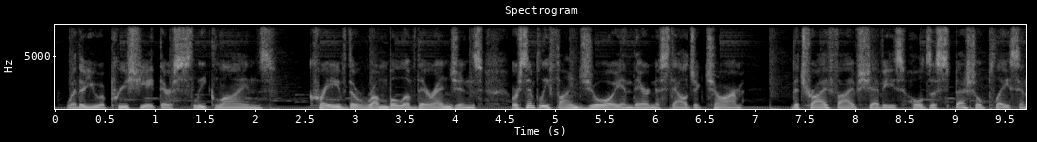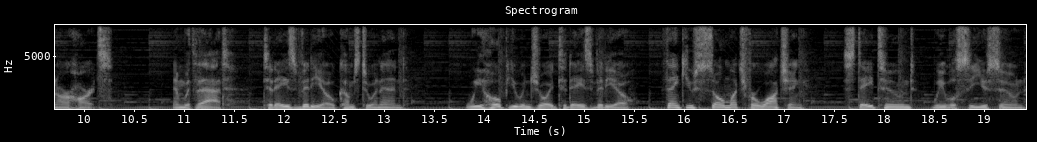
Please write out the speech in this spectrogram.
Whether you appreciate their sleek lines, crave the rumble of their engines, or simply find joy in their nostalgic charm, the Tri-5 Chevys holds a special place in our hearts. And with that, today's video comes to an end. We hope you enjoyed today's video. Thank you so much for watching. Stay tuned, we will see you soon.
